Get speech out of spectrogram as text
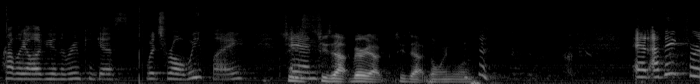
probably all of you in the room can guess which role we play. She's, and, she's out very out. She's outgoing one. and I think for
